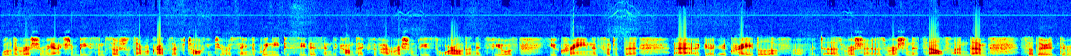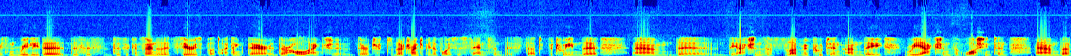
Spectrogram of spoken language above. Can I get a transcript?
will the Russian reaction be. Some social democrats I've talking to are saying, look, we need to see this in the context of how Russia views the world and its view of Ukraine as sort of the uh, cradle of, of, as Russia as Russian itself, and um, so there there isn't really the this is there's a concern that it's serious, but I think their their whole anxious they're they're trying to be the voice of sense in this that between the um, the the actions of Vladimir Putin and the reaction actions of Washington, um, that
